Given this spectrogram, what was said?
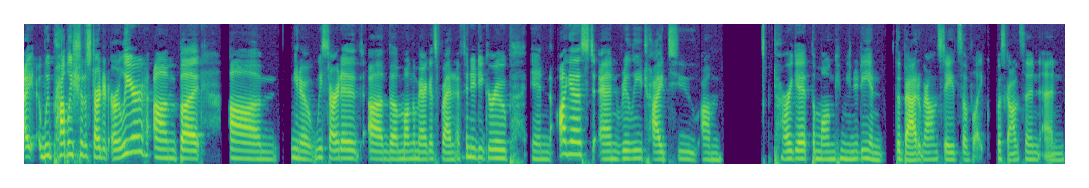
I we probably should have started earlier, um, but um, you know, we started um, the Hmong Americans for an Affinity Group in August and really tried to um, target the Hmong community in the battleground states of like Wisconsin and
